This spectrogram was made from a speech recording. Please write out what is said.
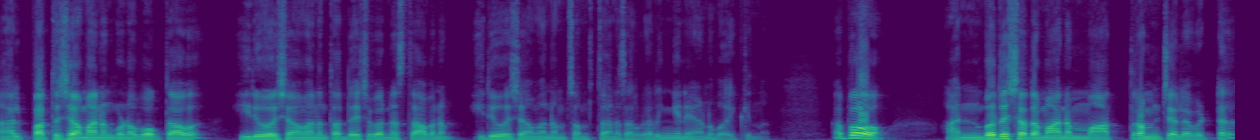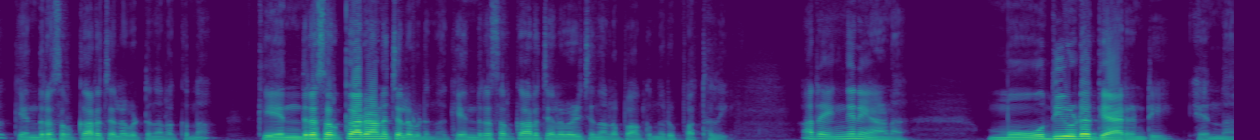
നാൽപ്പത്ത് ശതമാനം ഗുണഭോക്താവ് ഇരുപത് ശതമാനം തദ്ദേശ ഭരണ സ്ഥാപനം ഇരുപത് ശതമാനം സംസ്ഥാന സർക്കാർ ഇങ്ങനെയാണ് വഹിക്കുന്നത് അപ്പോൾ അൻപത് ശതമാനം മാത്രം ചെലവിട്ട് കേന്ദ്ര സർക്കാർ ചെലവിട്ട് നടക്കുന്ന കേന്ദ്ര സർക്കാരാണ് ചെലവിടുന്നത്. കേന്ദ്ര സർക്കാർ ചെലവഴിച്ച് നടപ്പാക്കുന്ന ഒരു പദ്ധതി. അതെങ്ങനെയാണ് മോദിയുടെ ഗ്യാരണ്ടി എന്ന്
